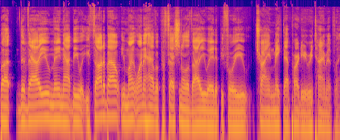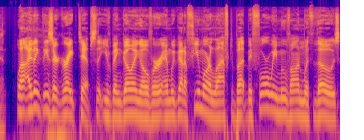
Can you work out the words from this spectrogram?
but the value may not be what you thought about. You might want to have a professional evaluate it before you try and make that part of your retirement plan. Well, I think these are great tips that you've been going over, and we've got a few more left. But before we move on with those,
